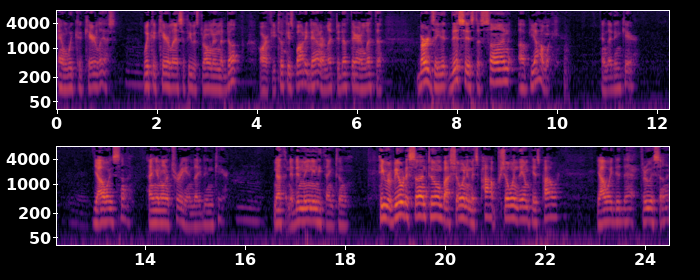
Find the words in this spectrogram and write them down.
and we could care less. We could care less if he was thrown in the dump or if you took his body down or left it up there and let the birds eat it. This is the son of Yahweh. And they didn't care. Yahweh's son hanging on a tree and they didn't care. Mm. Nothing. It didn't mean anything to them. He revealed his son to them by showing him his power, showing them his power. Yahweh did that through his son.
